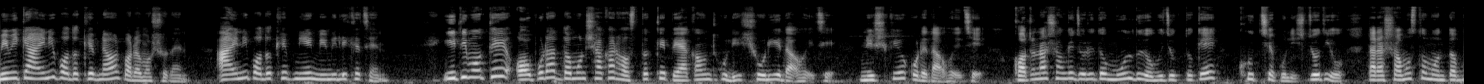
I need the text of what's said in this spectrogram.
মিমিকে আইনি পদক্ষেপ নেওয়ার পরামর্শ দেন। আইনি পদক্ষেপ নিয়ে মিমি লিখেছেন, ইতিমধ্যে অপরাধ দমন শাখার হস্তক্ষেপে অ্যাকাউন্টগুলি সরিয়ে দেওয়া হয়েছে, নিষ্ক্রিয় করে দেওয়া হয়েছে। ঘটনার সঙ্গে জড়িত মূল দুই অভিযুক্তকে খুঁজছে পুলিশ, যদিও তারা সমস্ত মন্তব্য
